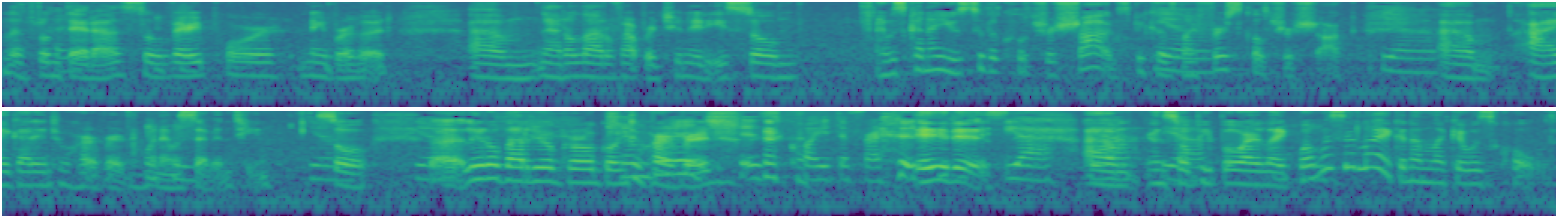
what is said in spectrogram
La Frontera, so very poor neighborhood, um, not a lot of opportunities. So I was kind of used to the culture shocks because yeah. my first culture shock, yeah. um, I got into Harvard when mm-hmm. I was 17. Yeah. So, yeah. Uh, little barrio girl going Cambridge to Harvard. is quite different. it is. Yeah. Um, and so people are like, what mm-hmm. was it like? And I'm like, it was cold.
